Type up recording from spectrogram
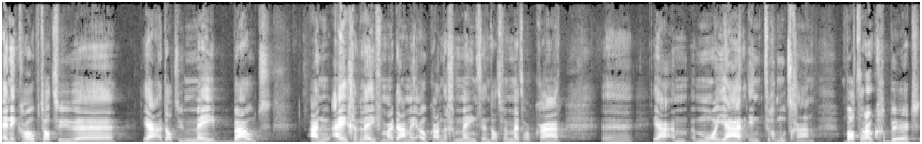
En ik hoop dat u uh, ja, dat u meebouwt aan uw eigen leven, maar daarmee ook aan de gemeente. En dat we met elkaar uh, ja, een, een mooi jaar in tegemoet gaan. Wat er ook gebeurt,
